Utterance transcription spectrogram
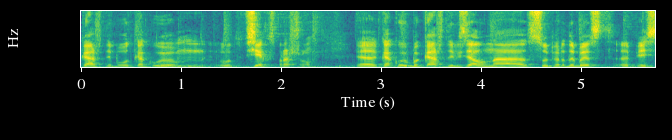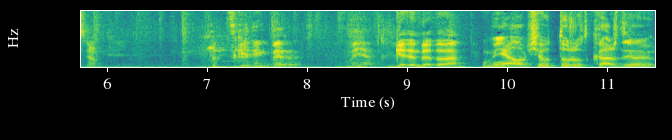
каждый бы, вот какую, вот всех спрошу, э, какую бы каждый взял на супер the best э, песню? It's getting better. У меня. Getting Better, да? У меня вообще вот тоже вот каждый,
